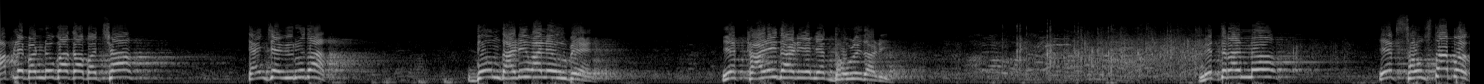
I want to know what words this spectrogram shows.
आपले बंडू काका बच्चा त्यांच्या विरोधात दोन दाढीवाले उभे आहेत. एक काळी दाढी आणि एक धवळी दाढी. मित्रांनो एक संस्थापक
